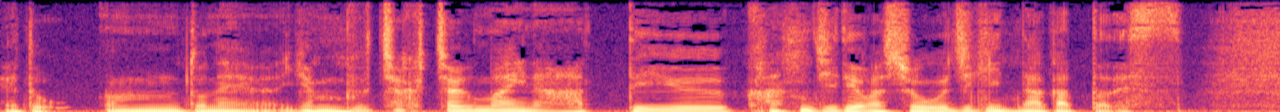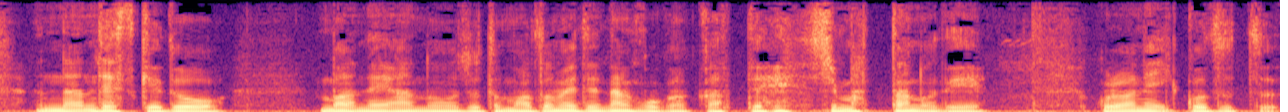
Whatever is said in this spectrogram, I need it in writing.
えっとうんとねいやむちゃくちゃうまいなっていう感じでは正直なかったです。なんですけどまあね、あの、ちょっとまとめて何個か買って しまったので、これはね、1個ずつ、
